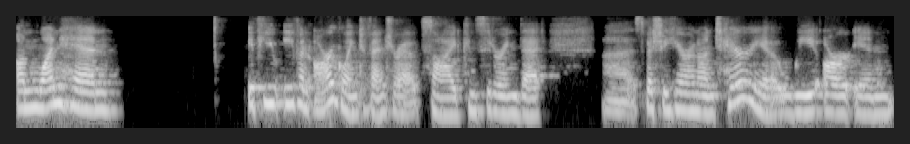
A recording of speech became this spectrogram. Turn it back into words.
on one hand, if you even are going to venture outside, considering that uh, especially here in Ontario, we are in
